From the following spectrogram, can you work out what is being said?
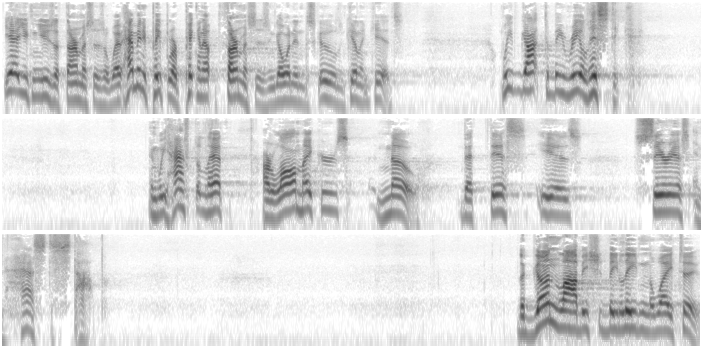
Yeah, you can use a thermos as a weapon. How many people are picking up thermoses and going into schools and killing kids? We've got to be realistic. And we have to let our lawmakers know that this is serious and has to stop. The gun lobby should be leading the way too.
